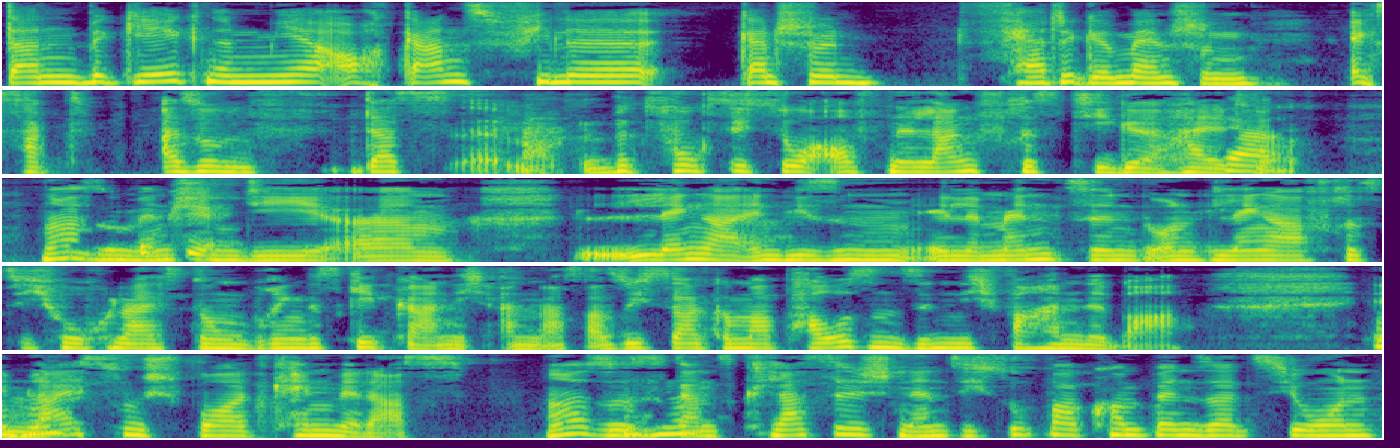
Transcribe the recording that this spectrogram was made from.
dann begegnen mir auch ganz viele ganz schön fertige Menschen. Exakt. Also das äh, bezog sich so auf eine langfristige Haltung. Ja. Ne? Also Menschen, okay. die ähm, länger in diesem Element sind und längerfristig Hochleistungen bringen, das geht gar nicht anders. Also ich sage immer, Pausen sind nicht verhandelbar. Im mhm. Leistungssport kennen wir das. Ne, also es mhm. ist ganz klassisch, nennt sich Superkompensation.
